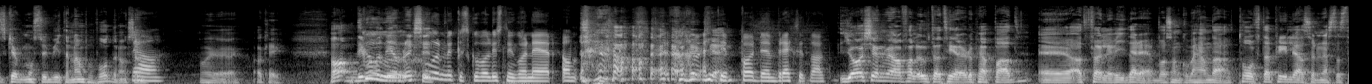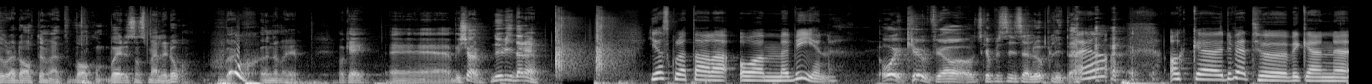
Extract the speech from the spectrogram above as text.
Ska, måste vi byta namn på podden också? Ja. Oj, oj, oj. Okej. Okay. Ja, det var väl det om Brexit. Hur mycket skulle vår lyssning gå ner om kommer till podden Brexit var? Jag känner mig i alla fall uppdaterad och peppad eh, att följa vidare vad som kommer hända. 12 april är alltså det nästa stora datumet. Vad, vad är det som smäller då? Uh. Undrar man ju. Okej, okay. eh, vi kör. Nu vidare. Jag skulle tala om vin. Oj, kul, för jag ska precis hälla upp lite. Ja. Och eh, du vet hur, vilken... eh,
